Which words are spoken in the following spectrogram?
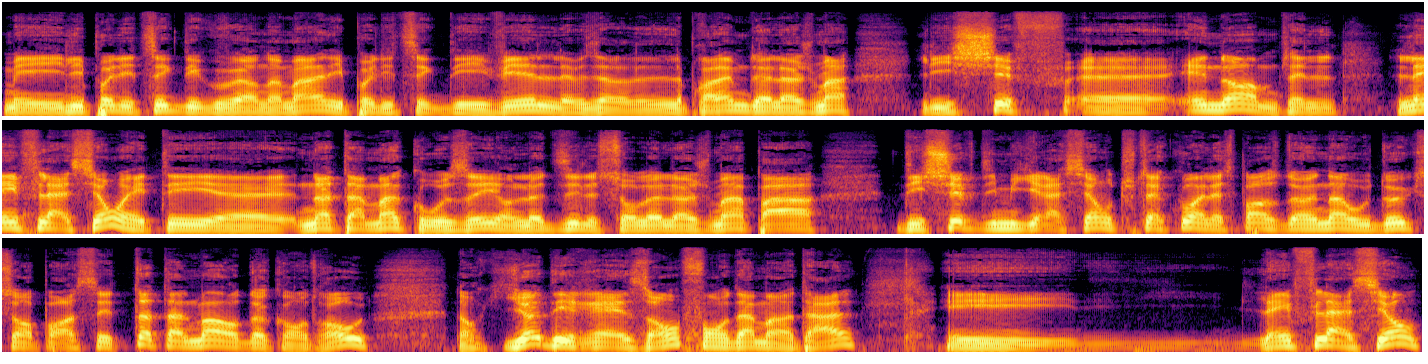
mais les politiques des gouvernements, les politiques des villes, le problème de logement, les chiffres euh, énormes, l'inflation a été euh, notamment causée, on l'a dit, sur le logement par des chiffres d'immigration, tout à coup, en l'espace d'un an ou deux, qui sont passés totalement hors de contrôle. Donc, il y a des raisons fondamentales et l'inflation,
